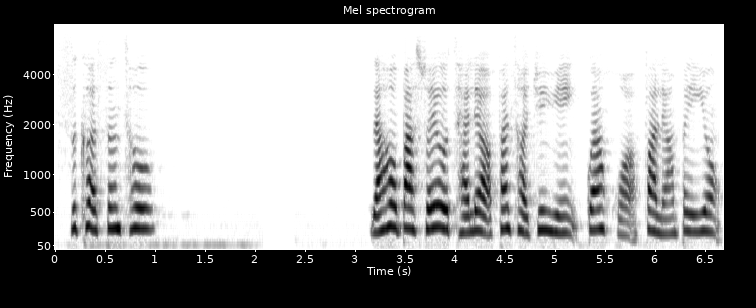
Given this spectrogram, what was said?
十克生抽。然后把所有材料翻炒均匀，关火放凉备用。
